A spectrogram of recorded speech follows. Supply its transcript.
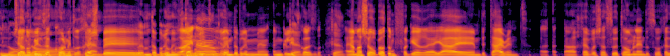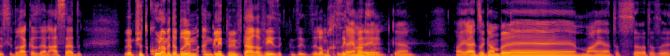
לא, צ'רנוביל לא, זה הכל מתרחש כן, ב- והם באוקראינה, בריטי, כן. והם מדברים אנגלית כן. כל הסדרה. כן. היה משהו הרבה יותר מפגר, היה um, The Tyrant. החבר'ה שעשו את הומלנד עשו אחרי זה סדרה כזה על אסד, והם פשוט כולם מדברים אנגלית במבטא ערבי, זה, זה, זה לא מחזיק. די ב- מדהים, כן. היה את זה גם ב... מה היה את הסרט הזה?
